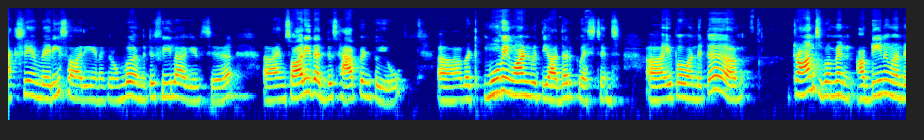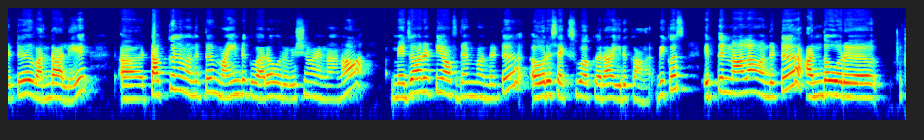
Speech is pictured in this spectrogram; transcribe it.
ஆக்சுவலி ஐம் வெரி சாரி எனக்கு ரொம்ப வந்துட்டு ஃபீல் ஆகிடுச்சு. I'm sorry that this happen to you but moving on with the other questions இப்போ வந்துட்டு um, ட்ரான்ஸ் உமன் அப்படின்னு வந்துட்டு வந்தாலே uh, டக்குன்னு வந்துட்டு மைண்டுக்கு வர ஒரு விஷயம் என்னன்னா மெஜாரிட்டி ஆஃப் தெம் வந்துட்டு ஒரு செக்ஸ் ஒர்க்கராக இருக்காங்க. பிகாஸ் இத்தனை நாளாக வந்துட்டு அந்த ஒரு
